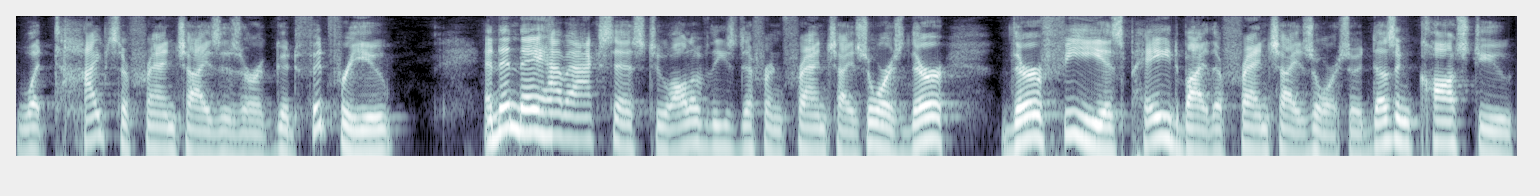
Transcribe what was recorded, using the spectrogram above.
what types of franchises are a good fit for you. And then they have access to all of these different franchisors. Their, their fee is paid by the franchisor, so it doesn't cost you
